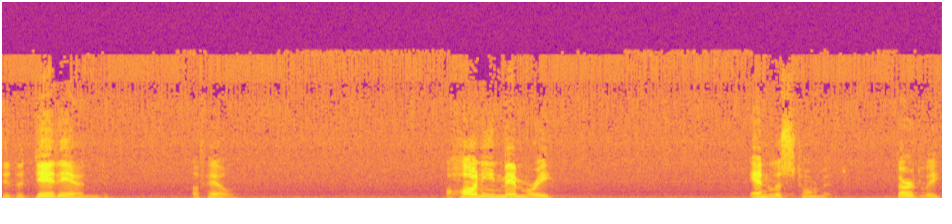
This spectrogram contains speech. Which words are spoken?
to the dead end of hell a haunting memory, endless torment. Thirdly,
